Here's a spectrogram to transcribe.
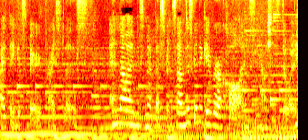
i think it's very priceless. And now i miss my best friend so i'm just gonna give her a call and see how she's doing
